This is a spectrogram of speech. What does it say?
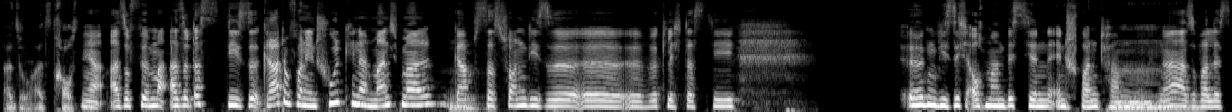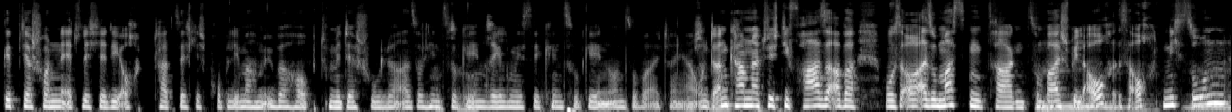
also als draußen. Ja, also für also das diese gerade von den Schulkindern manchmal gab es mhm. das schon diese äh, äh, wirklich, dass die irgendwie sich auch mal ein bisschen entspannt haben. Mm. Ne? Also weil es gibt ja schon etliche, die auch tatsächlich Probleme haben überhaupt mit der Schule, also hinzugehen, Absolut. regelmäßig hinzugehen und so weiter. Ja. Und dann kam natürlich die Phase, aber wo es auch, also Masken tragen zum mm. Beispiel auch, ist auch nicht so ein mm.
